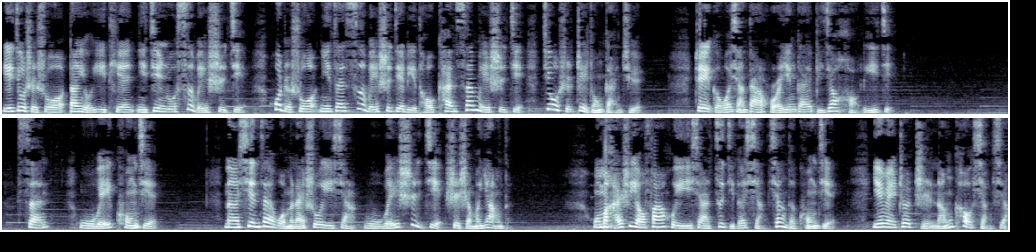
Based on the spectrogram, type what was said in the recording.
也就是说，当有一天你进入四维世界，或者说你在四维世界里头看三维世界，就是这种感觉。这个我想大伙儿应该比较好理解。三五维空间，那现在我们来说一下五维世界是什么样的。我们还是要发挥一下自己的想象的空间，因为这只能靠想象。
